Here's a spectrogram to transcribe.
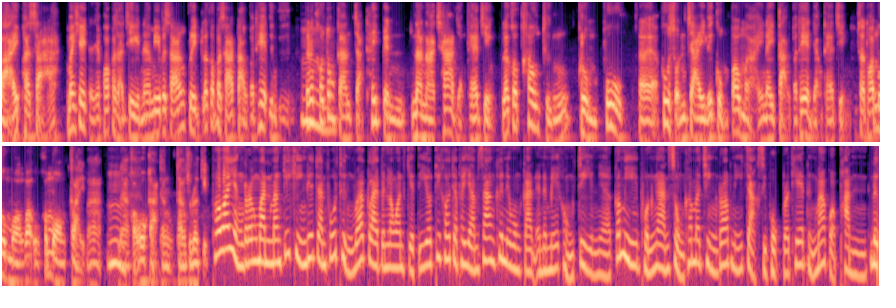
หลายภาษาไม่ใช่แต่เฉพาะภาษาจีนนะมีภาษาอังกฤษแล้วก็ภาษาต่างประเทศอื่นๆเพราะฉะนั้นเขาต้องการจัดให้เป็นนานาชาติอย่างแท้จริง แล้วก็เข้าถึงกลุ่มผู้เอ่อ ผู้สนใจหรือกลุ่มเป้าหมายในต่างประเทศอย่างแท้จริง สะท้อนมุมมองว่าโอ้เขามองไกลมากอืมนะของโอกาสทางทางธุรกิจ เพราะว่าอย่างรางวัลมังกี้คิงที่อาจารย์พูดถึงว่ากลายเป็นรางวัลเกียรติยศที่เขาจะพยายามสร้างขึ้นในวงการแอนิเมะของจีนเนี่ยก็มีผลงานส่งเข้ามาชิงรอบนี้จาก 16 ประเทศถึงมากกว่า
